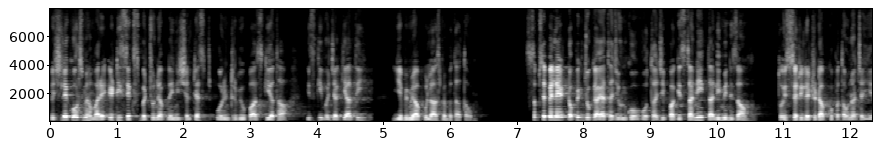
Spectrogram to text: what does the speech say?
पिछले कोर्स में हमारे 86 बच्चों ने अपने इनिशियल टेस्ट और इंटरव्यू पास किया था। इसकी वजह क्या थी, ये भी मैं आपको लास्ट में बताता हूँ। सबसे पहले टॉपिक जो कि आया था जी, उनको वो था जी पाकिस्तानी तालीमी निज़ाम। तो इससे रिलेटेड आपको पता होना चाहिए।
